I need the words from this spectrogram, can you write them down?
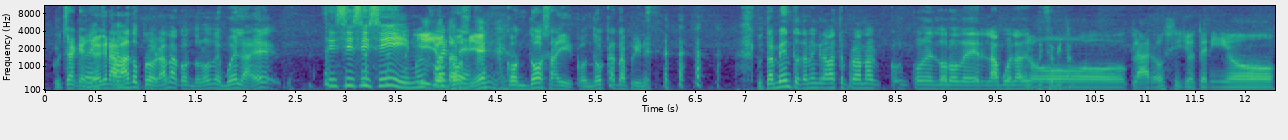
Escucha, que Pero yo he está. grabado programa con dolor de muela, ¿eh? Sí, sí, sí, sí, muy y yo fuerte. también. Con dos ahí, con dos cataplines. ¿Tú también? ¿Tú también grabaste programa con, con el dolor de la muela del juicio quitado? Yo, claro, si yo he tenido.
